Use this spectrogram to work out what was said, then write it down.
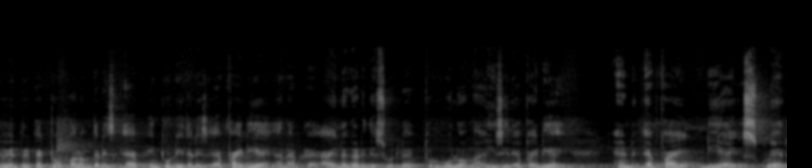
we will prepare two column that is f into d that is fida અને આપણે i લગાડી દઈશું એટલે થોડું બોલવામાં ઇઝી fida and fidi square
